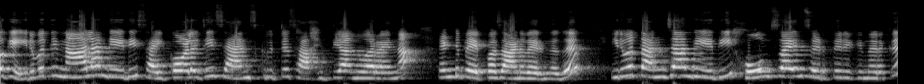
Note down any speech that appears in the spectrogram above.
ഓക്കെ ഇരുപത്തിനാലാം തീയതി സൈക്കോളജി സാൻസ്ക്രിറ്റ് സാഹിത്യ എന്ന് പറയുന്ന രണ്ട് പേപ്പേഴ്സ് ആണ് വരുന്നത്. ഇരുപത്തി അഞ്ചാം തീയതി ഹോം സയൻസ് എടുത്തിരിക്കുന്നവർക്ക്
